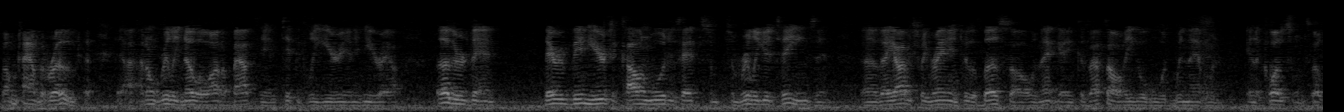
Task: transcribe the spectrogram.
from down the road. I don't really know a lot about them typically year in and year out, other than there have been years that Collinwood has had some some really good teams, and uh, they obviously ran into a buzzsaw in that game because I thought Eagle would win that one in a close one. So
